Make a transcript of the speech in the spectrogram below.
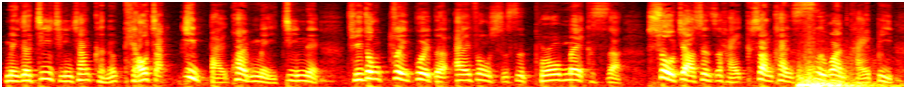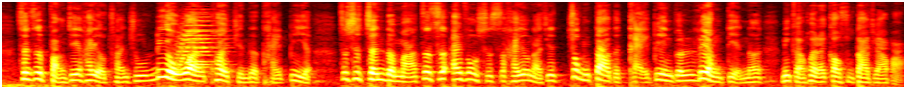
每个机型箱可能调涨一百块美金呢。其中最贵的 iPhone 十四 Pro Max 啊，售价甚至还上看四万台币，甚至坊间还有传出六万块钱的台币啊，这是真的吗？这次 iPhone 十四还有哪些重大的改变跟亮点呢？你赶快来告诉大家吧。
